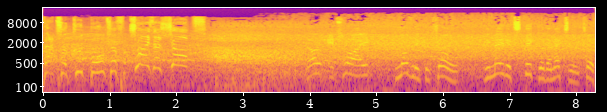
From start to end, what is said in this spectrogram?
That's a good ball tries a shot! No, it's wide. Lovely control. He made it stick with an excellent touch.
